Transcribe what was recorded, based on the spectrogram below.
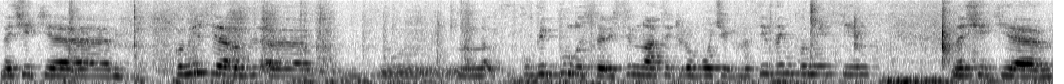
Значить, е, комісія е, відбулося 18 робочих засідань комісії. Значить, е,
